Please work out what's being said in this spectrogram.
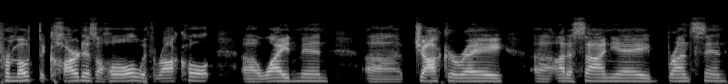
promote the card as a whole with Rockhold, uh, Weidman, uh, Jacare, uh, Adesanya, Brunson.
